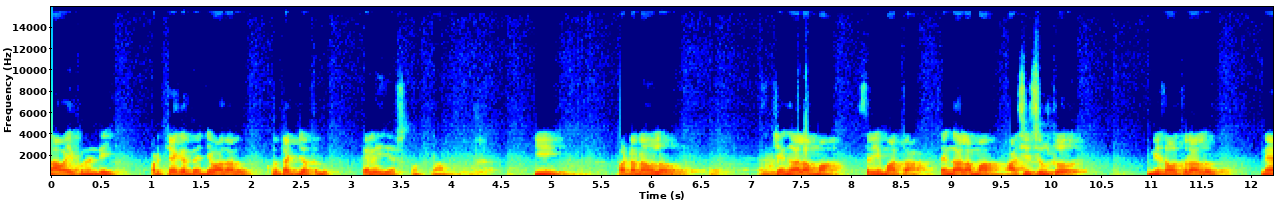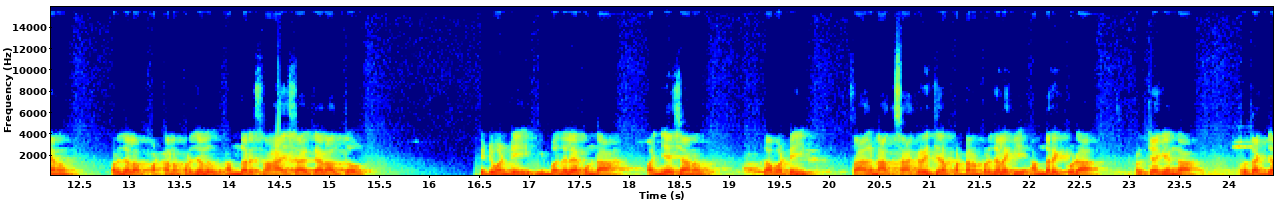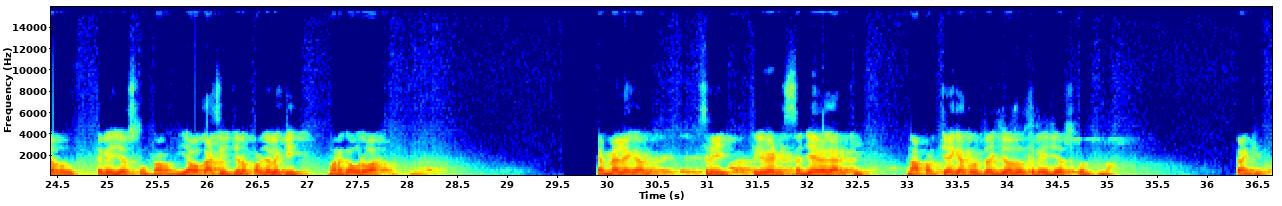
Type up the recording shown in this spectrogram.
నా వైపు నుండి ప్రత్యేక ధన్యవాదాలు కృతజ్ఞతలు తెలియజేసుకుంటున్నాను. ఈ పట్టణంలో చెంగాలమ్మ శ్రీ మాత చెంగాలమ్మ ఆశీస్సులతో ఇన్ని సంవత్సరాలు నేను ప్రజల పట్టణ ప్రజలు అందరి సహాయ సహకారాలతో ఎటువంటి ఇబ్బంది లేకుండా పనిచేశాను. కాబట్టి నాకు సహకరించిన పట్టణ ప్రజలకి అందరికీ కూడా ప్రత్యేకంగా కృతజ్ఞతలు తెలియజేసుకుంటున్నాను. ఈ అవకాశం ఇచ్చిన ప్రజలకి మన గౌరవ ఎమ్మెల్యే గారు శ్రీ కిలివేటి సంజయ్ గారికి నా ప్రత్యేక కృతజ్ఞతలు తెలియజేసుకుంటున్నాను. Thank you.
